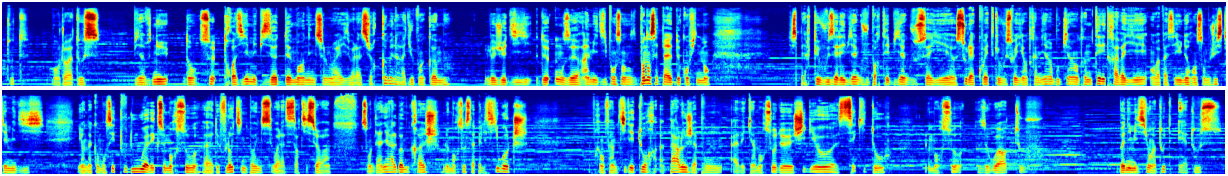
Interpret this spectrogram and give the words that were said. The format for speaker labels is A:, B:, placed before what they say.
A: Bonjour à toutes, bonjour à tous. Bienvenue dans ce troisième épisode de Morning Sunrise, voilà, sur commenaradio.com, le jeudi de 11h à midi pendant cette période de confinement. J'espère que vous allez bien, que vous portez bien, que vous soyez euh, sous la couette, que vous soyez en train de lire un bouquin, en train de télétravailler. On va passer une heure ensemble jusqu'à midi. Et on a commencé tout doux avec ce morceau euh, de Floating Points. Voilà, c'est sorti sur euh, son dernier album Crush. Le morceau s'appelle Sea Watch. On fait un petit détour par le Japon avec un morceau de Shigeo Sekito. Le morceau The World 2. Bonne émission à toutes et à tous.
